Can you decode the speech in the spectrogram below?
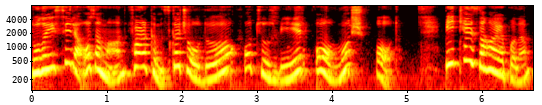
Dolayısıyla o zaman farkımız kaç oldu? 31 olmuş oldu. Bir kez daha yapalım.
